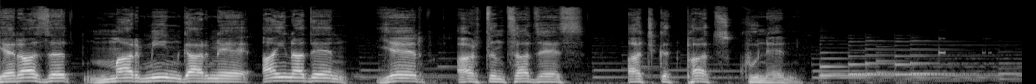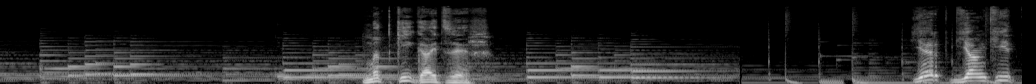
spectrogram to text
Երազդ մարմին գարնե այնադեն, երբ արտնցած ես աչկտ պաց կունեն։ մտքի գայծեր Երբ յանքիդ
